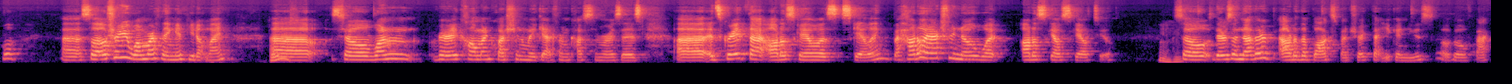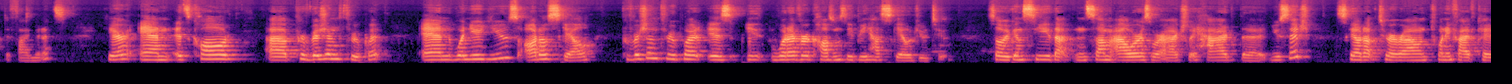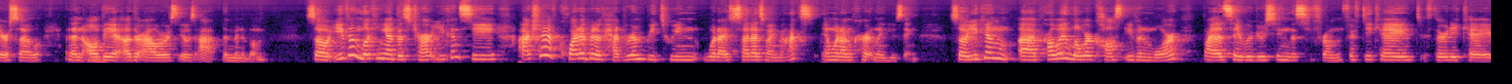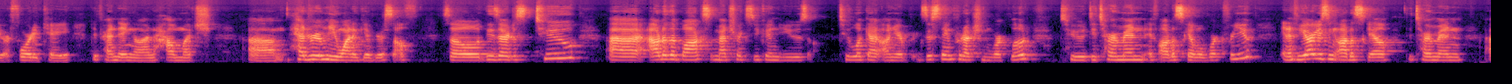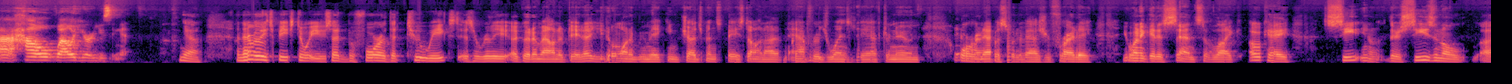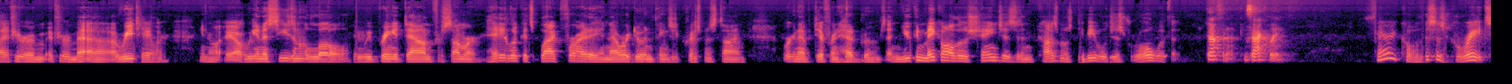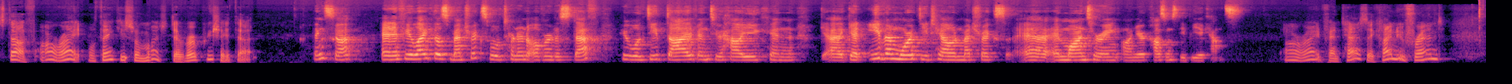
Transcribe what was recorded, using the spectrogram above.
Cool. Uh, so I'll show you one more thing if you don't mind. Uh, so one very common question we get from customers is, uh, it's great that autoscale is scaling, but how do I actually know what autoscale scale to? Mm-hmm. So there's another out of the box metric that you can use. I'll go back to five minutes here, and it's called uh, provision throughput. And when you use autoscale, provision throughput is whatever Cosmos DB has scaled you to. So we can see that in some hours where I actually had the usage, scaled up to around 25K or so. And then all mm. the other hours, it was at the minimum. So even looking at this chart, you can see I actually have quite a bit of headroom between what I set as my max and what I'm currently using. So you can uh, probably lower costs even more by, let's say, reducing this from 50K to 30K or 40K, depending on how much um, headroom you want to give yourself. So these are just two uh, out of the box metrics you can use to look at on your existing production workload to determine if autoscale will work for you. And if you are using autoscale, determine uh, how well you're using it. Yeah, and that really speaks to what you said before that two weeks is a really a good amount of data. You don't want to be making judgments based on an average Wednesday afternoon yeah. or an episode of Azure Friday. You want to get a sense of like, okay, see, you know, there's seasonal. Uh, if you're a, if you're a, a retailer, you know, are we in a seasonal lull? Maybe we bring it down for summer. Hey, look, it's Black Friday, and now we're doing things at Christmas time. We're gonna have different headrooms, and you can make all those changes, and Cosmos DB will just roll with it. Definitely, exactly. Very cool. This is great stuff. All right. Well, thank you so much, Deborah. Appreciate that. Thanks, Scott. And if you like those metrics, we'll turn it over to Steph, who will deep dive into how you can uh, get even more detailed metrics uh, and monitoring on your Cosmos DB accounts. All right, fantastic. Hi, new friend.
